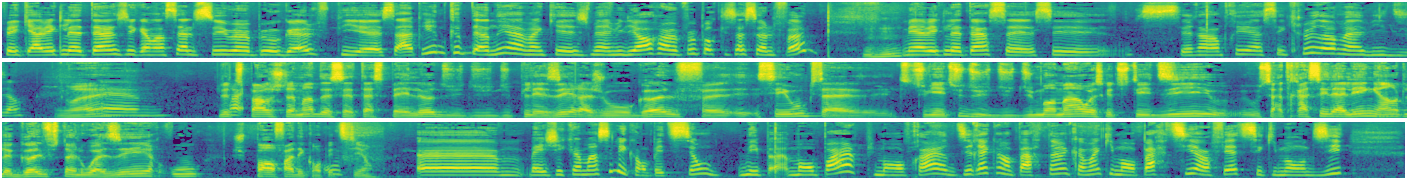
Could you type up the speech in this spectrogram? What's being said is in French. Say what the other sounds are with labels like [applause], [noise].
Fait qu'avec le temps, j'ai commencé à le suivre un peu au golf. Puis euh, ça a pris une couple d'années avant que je m'améliore un peu pour que ça soit le fun. Mhm. Mais avec le temps, c'est- rentré assez creux dans ma vie, disons. Ouais. Euh, Là, tu parles justement de cet aspect-là, du, du- du plaisir à jouer au golf. Euh, C'est où que ça. Tu te souviens-tu du, du- moment où est-ce que tu t'es dit, où, où ça a tracé la ligne entre le golf, c'est un loisir, ou je pars faire des compétitions? Euh, ben, j'ai commencé les compétitions. Mes mon père puis mon frère, direct en partant, comment ils m'ont parti, en fait, c'est qu'ils m'ont dit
